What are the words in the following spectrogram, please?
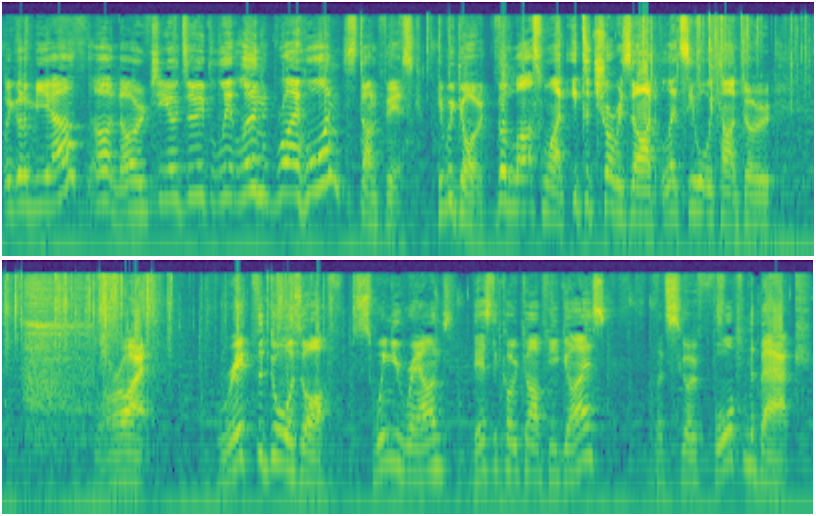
We got a Meowth? Oh no, Geodude, Litlin, Rhyhorn, Stunfisk. Here we go, the last one. It's a Charizard. Let's see what we can't do. Alright, rip the doors off, swing you round. There's the code card for you guys. Let's go four from the back.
